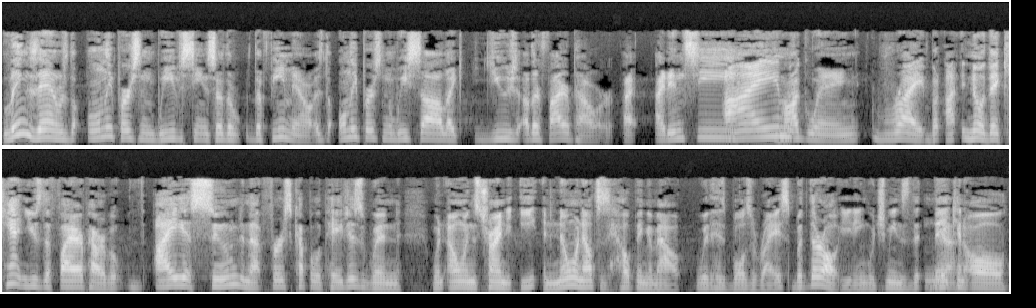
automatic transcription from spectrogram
Ling Zan was the only person we've seen. So the the female is the only person we saw like use other firepower. I I didn't see I'm- Ma Guang. Right, but I, no, they can't use the firepower. But I assumed in that first couple of pages when when Owen's trying to eat and no one else is helping him out with his bowls of rice, but they're all eating, which means that they Yeah. can all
